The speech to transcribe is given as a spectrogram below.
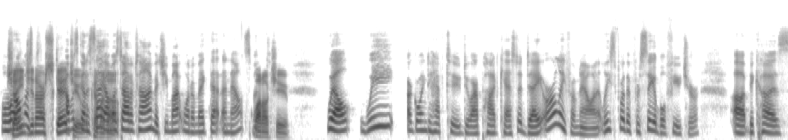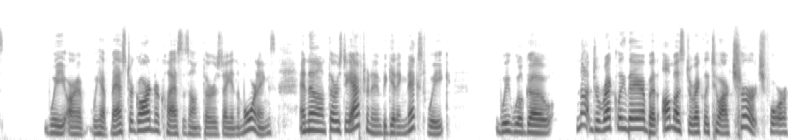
Well, Changing almost, our schedule. I was going to say almost up. out of time, but you might want to make that announcement. Why don't you? Well, we are going to have to do our podcast a day early from now on, at least for the foreseeable future, uh, because we are we have master gardener classes on Thursday in the mornings, and then on Thursday afternoon, beginning next week, we will go not directly there, but almost directly to our church for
